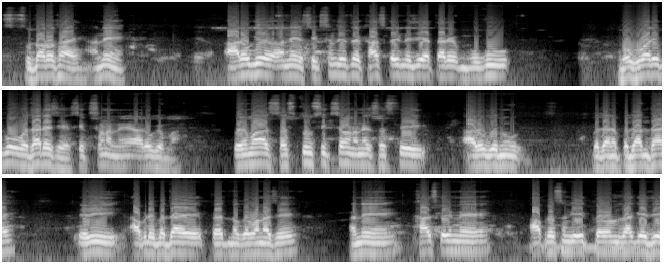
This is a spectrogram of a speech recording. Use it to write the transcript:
સુધારો થાય અને આરોગ્ય અને શિક્ષણ ક્ષેત્રે ખાસ કરીને જે અત્યારે મોંઘું, મોંઘવારી બહુ વધારે છે શિક્ષણ અને આરોગ્યમાં. તો એમાં સસ્તું શિક્ષણ અને સસ્તી આરોગ્યનું બધાને પ્રદાન થાય એવી આપણે બધાએ પ્રયત્નો કરવાના છે. અને ખાસ કરીને આ પ્રસંગે એક કરવાનું લાગે જે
